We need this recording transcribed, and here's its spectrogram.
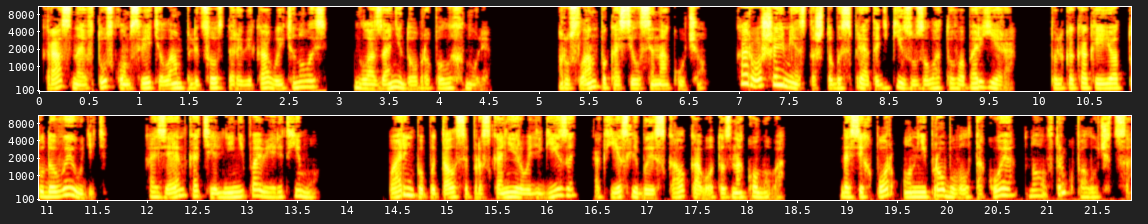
Красное в тусклом свете ламп лицо здоровяка вытянулось, глаза недобро полыхнули. Руслан покосился на кучу. Хорошее место, чтобы спрятать гизу золотого барьера. Только как ее оттуда выудить? Хозяин котельни не поверит ему. Парень попытался просканировать гизы, как если бы искал кого-то знакомого. До сих пор он не пробовал такое, но вдруг получится.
